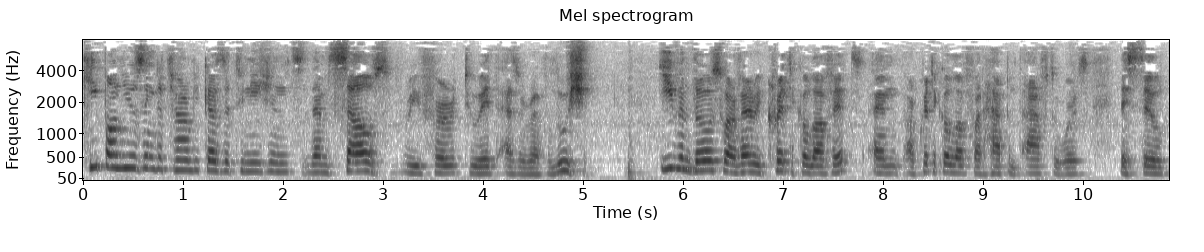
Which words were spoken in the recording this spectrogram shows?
keep on using the term because the Tunisians themselves refer to it as a revolution even those who are very critical of it and are critical of what happened afterwards, they still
